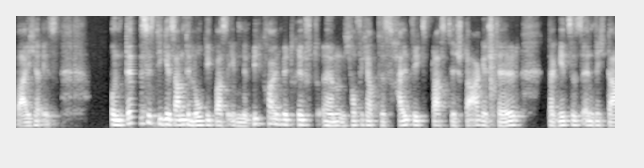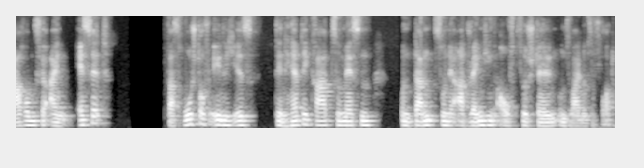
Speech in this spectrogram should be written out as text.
weicher ist. Und das ist die gesamte Logik, was eben den Bitcoin betrifft. Ähm, ich hoffe, ich habe das halbwegs plastisch dargestellt. Da geht es letztendlich darum, für ein Asset, was rohstoffähnlich ist, den Härtegrad zu messen und dann so eine Art Ranking aufzustellen und so weiter und so fort.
